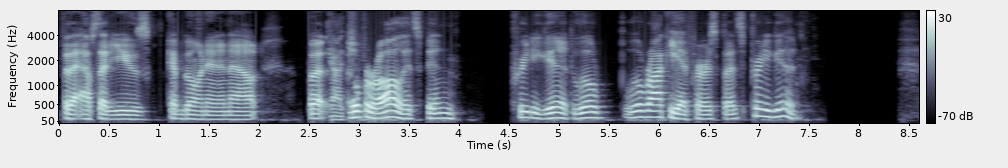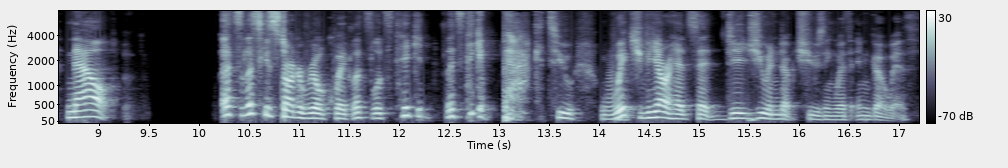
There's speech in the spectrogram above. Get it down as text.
for the apps that I use kept going in and out. But Gotcha. overall, it's been pretty good. A little, a little rocky at first, but it's pretty good. Now, let's let's get started real quick. Let's let's take it let's take it back to which VR headset did you end up choosing with and go with?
